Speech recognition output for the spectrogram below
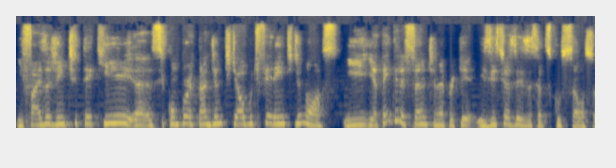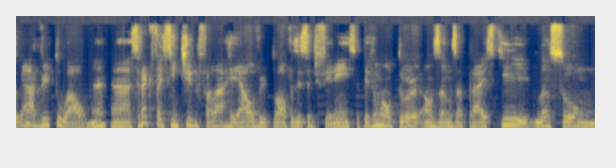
e faz a gente ter que uh, se comportar diante de algo diferente de nós. E, e até interessante, né? Porque existe às vezes essa discussão sobre, ah, virtual, né? Ah, será que faz sentido falar real, virtual, fazer essa diferença? Teve um autor há uns anos atrás que lançou um,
